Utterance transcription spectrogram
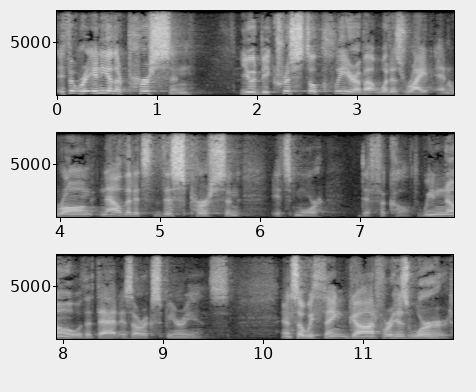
if it were any other person, you would be crystal clear about what is right and wrong. Now that it's this person, it's more difficult. We know that that is our experience. And so we thank God for His Word,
